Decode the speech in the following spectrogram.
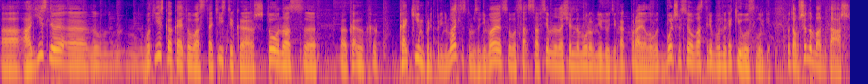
а, а если э, ну, вот есть какая-то у вас статистика, что у нас каким предпринимательством занимаются вот со- совсем на начальном уровне люди, как правило? Вот больше всего востребованы какие услуги? Ну там шиномонтаж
